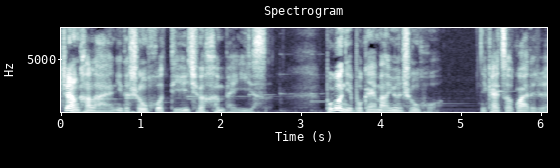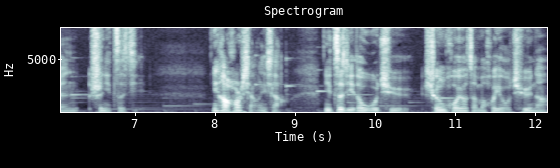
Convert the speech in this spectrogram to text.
这样看来，你的生活的确很没意思。不过你不该埋怨生活，你该责怪的人是你自己。你好好想一想，你自己都无趣，生活又怎么会有趣呢？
